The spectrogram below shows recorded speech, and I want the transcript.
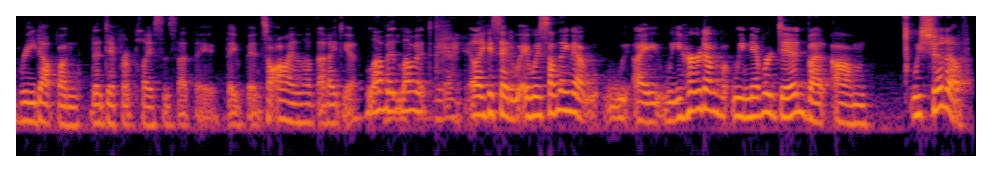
read up on the different places that they they've been. So oh, I love that idea. Love it, love it. Yeah. Like I said, it was something that we, I we heard of, we never did, but. um we should have.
